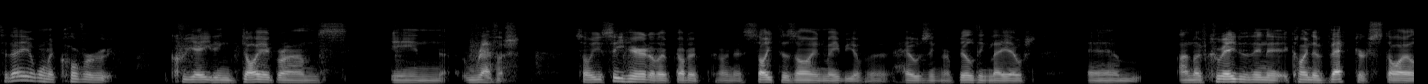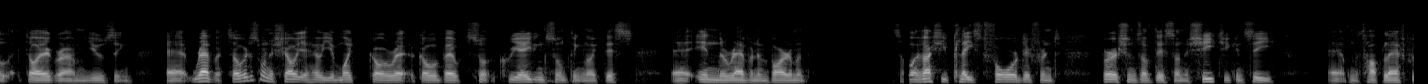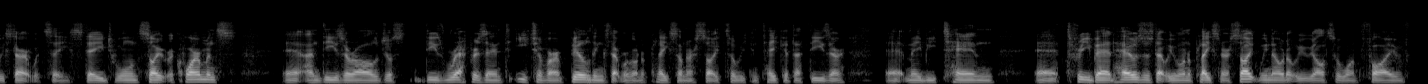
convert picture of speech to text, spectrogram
Today I want to cover creating diagrams in Revit. So you see here that I've got a kind of site design maybe of a housing or building layout um, and I've created in a kind of vector style diagram using uh, Revit. So I just want to show you how you might go go about so creating something like this uh, in the Revit environment. So I've actually placed four different versions of this on a sheet. You can see uh, up in the top left, we start with say stage one site requirements. Uh, and these are all just, these represent each of our buildings that we're going to place on our site. So we can take it that these are uh, maybe 10 uh, three bed houses that we want to place on our site. We know that we also want five,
